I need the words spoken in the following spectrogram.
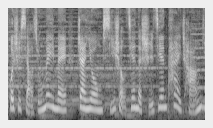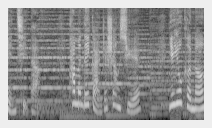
或是小熊妹妹占用洗手间的时间太长引起的，他们得赶着上学；也有可能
